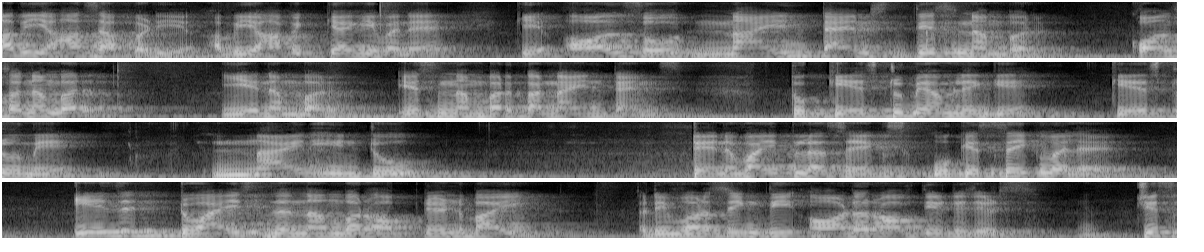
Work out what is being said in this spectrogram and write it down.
अब यहाँ से आप पढ़िए। अब यहाँ पे क्या गिवन है? कि also nine times this number कौन सा नंबर ये नंबर इस नंबर का नाइन टाइम्स तो केस टू में हम लेंगे। केस टू में nine into ten y plus x वो किससे इक्वल है? Is twice the number obtained by reversing the order of the digits जिस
